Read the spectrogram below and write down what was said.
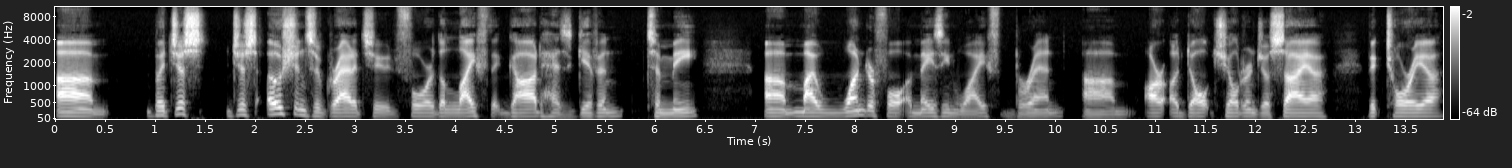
but just just oceans of gratitude for the life that God has given to me um, my wonderful, amazing wife, Bren, um, our adult children, Josiah, Victoria,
